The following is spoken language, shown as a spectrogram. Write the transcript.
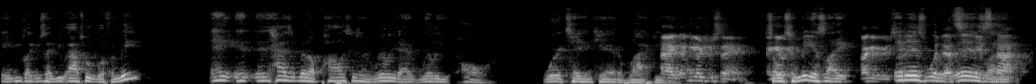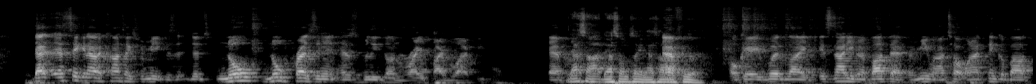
and you like you said, you absolutely, but for me, hey, it, it hasn't been a politician really that really, oh, we're taking care of the black people. I, I get what you're saying. I so to me, it's like I get what you're saying. is what it is. It's Like, not that that's taken out of context for me because no no president has really done right by black people ever. that's how that's what I'm saying. That's how I feel. okay, but like it's not even about that for me when I talk when I think about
